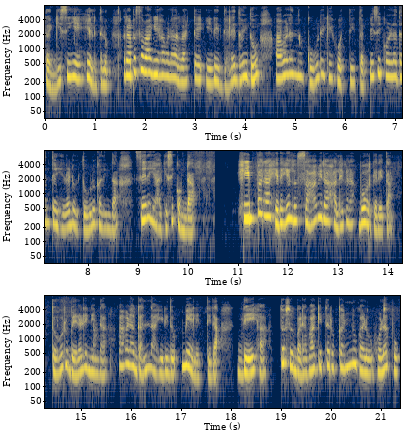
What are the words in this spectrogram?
ತಗ್ಗಿಸಿಯೇ ಹೇಳಿದಳು. ರಭಸವಾಗಿ ಅವಳ ರಟ್ಟೆ ಇಡೀ ದೆಳೆದೊಯ್ದು ಅವಳನ್ನು ಗೋಡೆಗೆ ಹೊತ್ತಿ ತಪ್ಪಿಸಿಕೊಳ್ಳದಂತೆ ಎರಡು ತೋಳುಗಳಿಂದ ಸೆರೆಯಾಗಿಸಿಕೊಂಡ. ಇಬ್ಬರ ಹೆದೆಯಲ್ಲೂ ಸಾವಿರ ಅಲೆಗಳ ಬೋರ್ಗರೆತ. ತೋರು ಬೆರಳಿನಿಂದ ಅವಳ ಗಲ್ಲ ಹಿಡಿದು ಮೇಲೆತ್ತಿದ. ದೇಹ ತುಸು ಬಡವಾಗಿದ್ದರೂ ಕಣ್ಣುಗಳು ಹೊಳಪು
